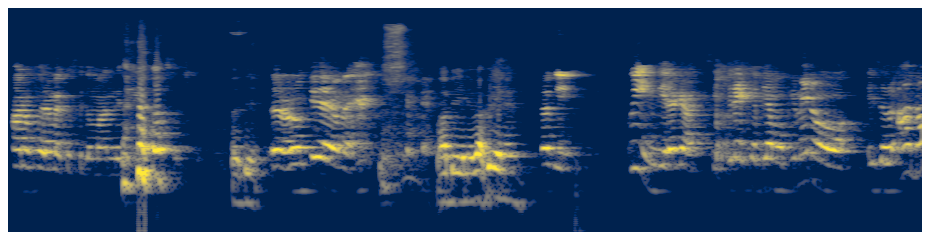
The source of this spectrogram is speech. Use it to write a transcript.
Ah, non fare a me queste domande. Sì. va bene. No, non chiedere a me. va bene, va bene. Va bene. Quindi ragazzi, direi che abbiamo più o meno esaurito. Ah no,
